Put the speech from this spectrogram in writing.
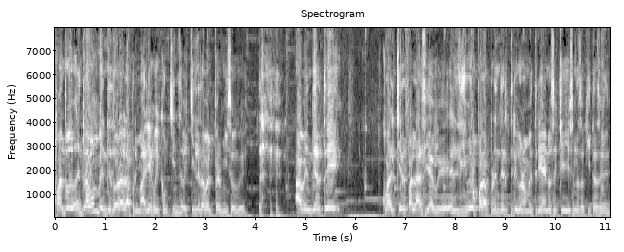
Cuando entraba un vendedor a la primaria, güey, ¿con quién sabe quién le daba el permiso, güey? A venderte cualquier falacia, güey. El libro para aprender trigonometría y no sé qué, y es unas hojitas eh,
